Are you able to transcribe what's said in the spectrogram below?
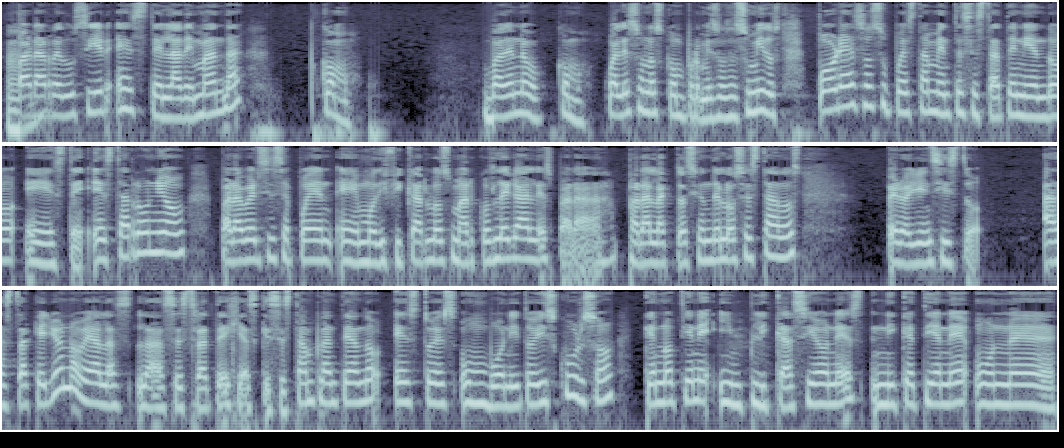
Para reducir este la demanda, ¿cómo? Va de nuevo, ¿cómo? ¿Cuáles son los compromisos asumidos? Por eso supuestamente se está teniendo este esta reunión para ver si se pueden eh, modificar los marcos legales para, para la actuación de los estados, pero yo insisto, hasta que yo no vea las, las estrategias que se están planteando, esto es un bonito discurso que no tiene implicaciones ni que tiene una,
